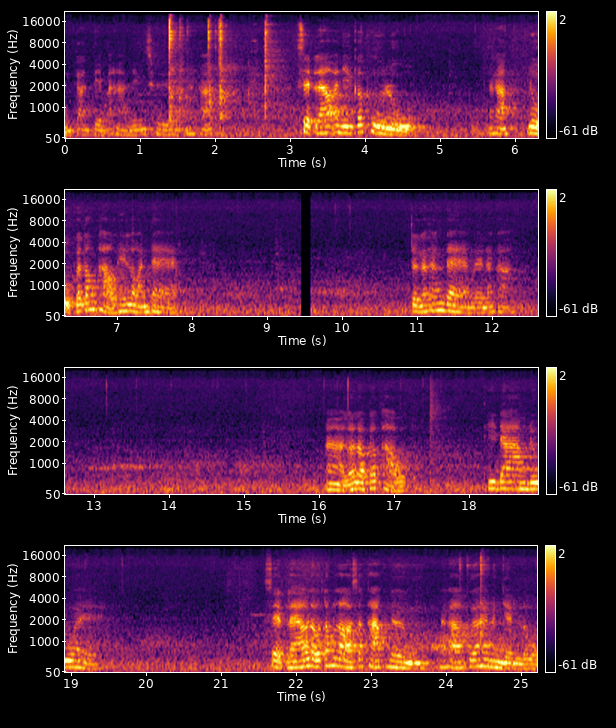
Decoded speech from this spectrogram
1 การเตรียมอาหารเลี้ยงเชื้อนะคะ เสร็จแล้วอันนี้ก็คือหลูปนะคะหลูปก็ต้องเผาให้ร้อนแดงจนกระทั่งแดงเลยนะคะ อ่าแล้วเราก็เผาที่ด้ามด้วย เสร็จแล้วเราต้องรอสักพักหนึ่งนะคะ เพื่อให้มันเย็นลง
